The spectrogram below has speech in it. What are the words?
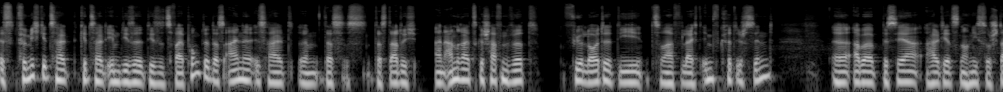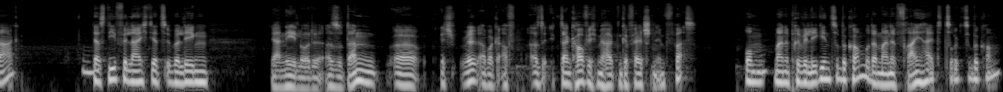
es, für mich gibt's halt, gibt's halt eben diese, diese zwei Punkte. Das eine ist halt, ähm, dass es, dass dadurch ein Anreiz geschaffen wird für Leute, die zwar vielleicht impfkritisch sind, äh, aber bisher halt jetzt noch nicht so stark, mhm. dass die vielleicht jetzt überlegen, ja, nee, Leute, also dann, äh, ich will aber, auf, also dann kaufe ich mir halt einen gefälschten Impfpass, um mhm. meine Privilegien zu bekommen oder meine Freiheit zurückzubekommen.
